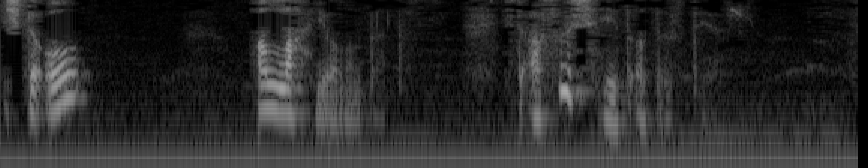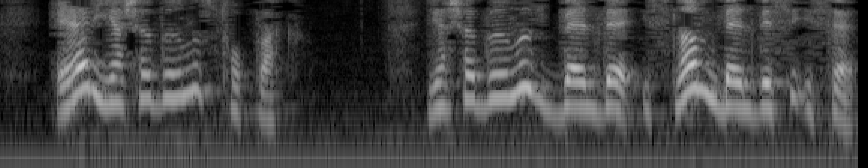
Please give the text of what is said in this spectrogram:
işte o Allah yolundadır. İşte asıl şehit odur diyor. Eğer yaşadığınız toprak, yaşadığınız belde İslam beldesi ise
